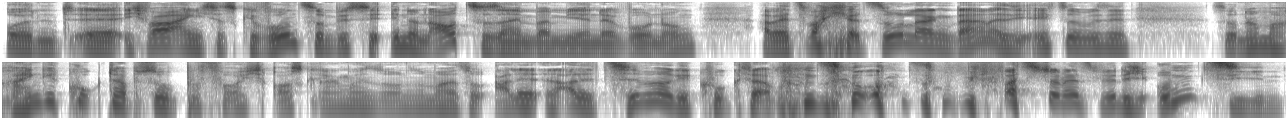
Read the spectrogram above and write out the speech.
Und äh, ich war eigentlich das gewohnt, so ein bisschen in und out zu sein bei mir in der Wohnung. Aber jetzt war ich halt so lange da, dass ich echt so ein bisschen so nochmal reingeguckt habe, so bevor ich rausgegangen bin, so nochmal so alle, in alle Zimmer geguckt habe und so, und so wie fast schon, als würde ich umziehen.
